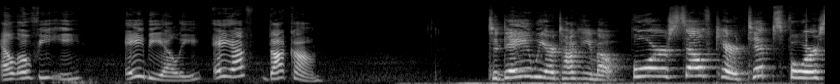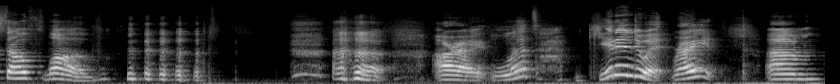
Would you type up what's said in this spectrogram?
L O V E A B L E A F.com. Today we are talking about four self care tips for self love. all right, let's get into it, right? Um,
